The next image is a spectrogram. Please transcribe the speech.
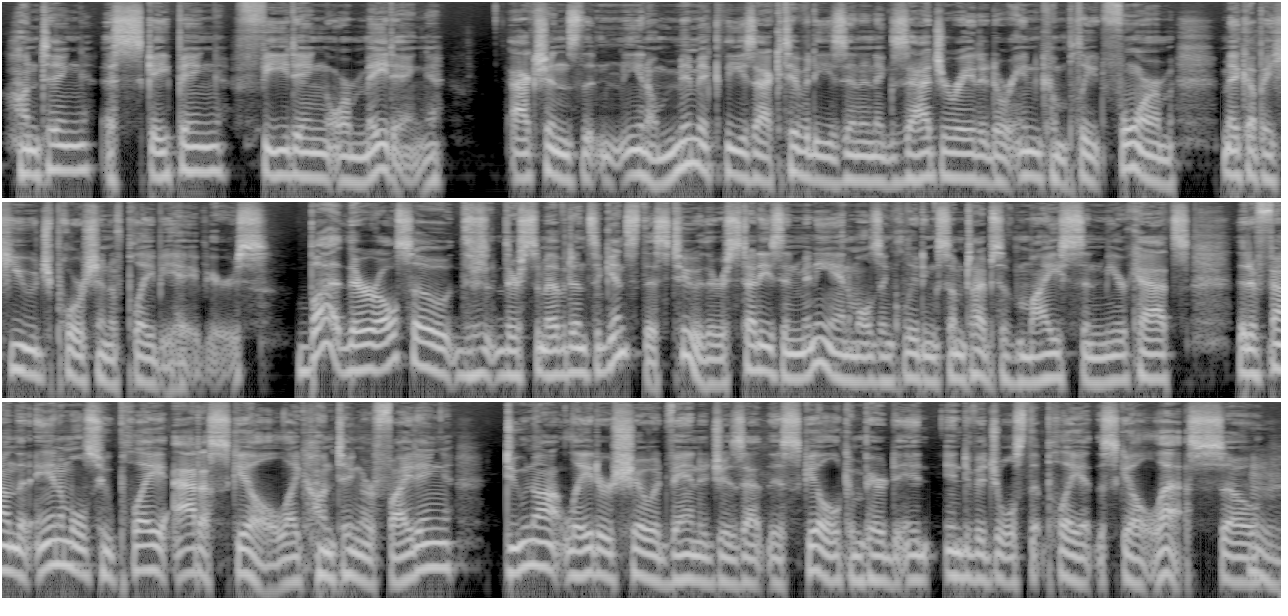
hunting, escaping, feeding, or mating actions that you know mimic these activities in an exaggerated or incomplete form make up a huge portion of play behaviors. But there are also there's, there's some evidence against this too. There are studies in many animals, including some types of mice and meerkats, that have found that animals who play at a skill, like hunting or fighting, do not later show advantages at this skill compared to in individuals that play at the skill less. So hmm.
